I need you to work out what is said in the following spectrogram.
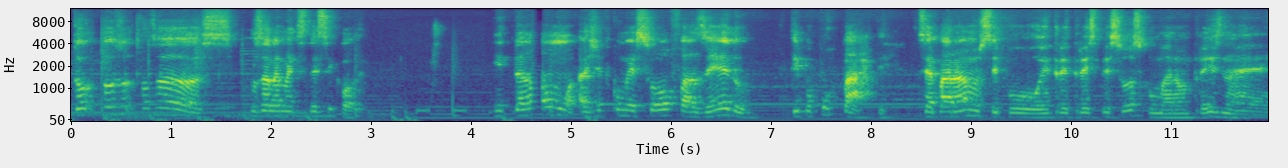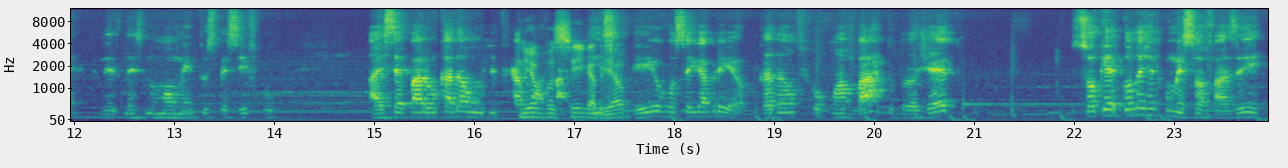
to, todos, todos os, os elementos desse código. Então, a gente começou fazendo, tipo, por parte separamos tipo entre três pessoas, como eram três, né, nesse no momento específico. Aí separou cada um. Eu, você e Gabriel? Isso, eu, você e Gabriel. Cada um ficou com uma parte do projeto. Só que quando a gente começou a fazer,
